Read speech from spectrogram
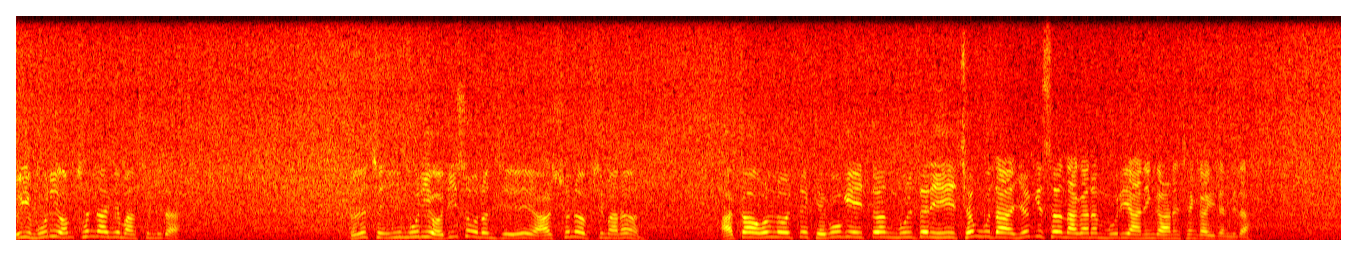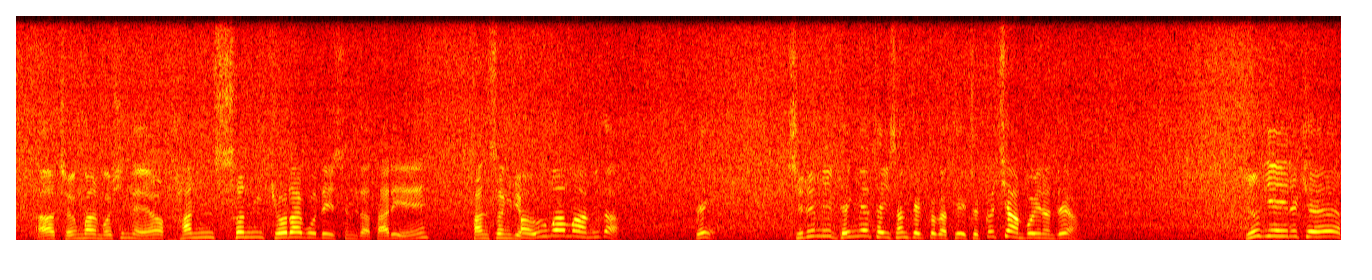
여기 물이 엄청나게 많습니다. 도대체 이 물이 어디서 오는지 알 수는 없지만은 아까 올라올 때 계곡에 있던 물들이 전부 다 여기서 나가는 물이 아닌가 하는 생각이 듭니다. 아 정말 멋있네요. 한선교라고 되어 있습니다. 다리 한선교. 아, 어마어마합니다. 백- 지름이 100m 이상 될 것 같아요. 저 끝이 안 보이는데요. 여기에 이렇게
